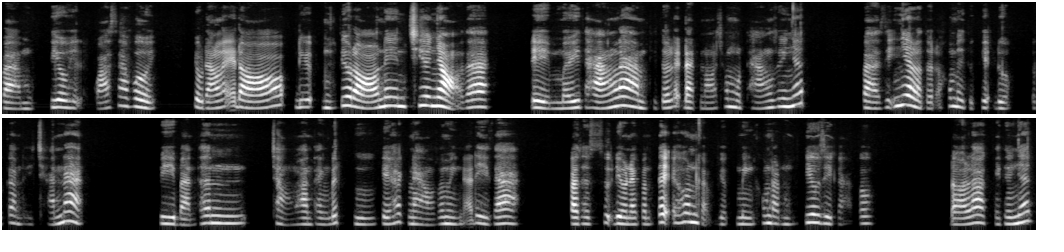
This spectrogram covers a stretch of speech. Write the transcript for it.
và mục tiêu thì lại quá xa vời. Kiểu, đáng lẽ đó mục tiêu đó nên chia nhỏ ra để mấy tháng làm thì tớ lại đặt nó trong một tháng duy nhất. Và dĩ nhiên là tớ đã không thể thực hiện được, tớ cảm thấy chán nản vì bản thân chẳng hoàn thành bất cứ kế hoạch nào do mình đã đề ra. Và thật sự điều này còn tệ hơn cả việc mình không đặt mục tiêu gì cả cơ. Đó là cái thứ nhất.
